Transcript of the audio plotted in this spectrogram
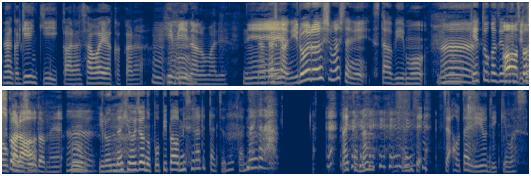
なんか元気から爽やかからうんヘビーなのまで、ね確かにいろいろしましたね。スタービーも。ん系統が全あ部違うか。確からにそうだねううんん。いろんな表情のポピパを見せられたんじゃないかな。ないかな。なんて。じゃあ、お便り読んでいきます。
